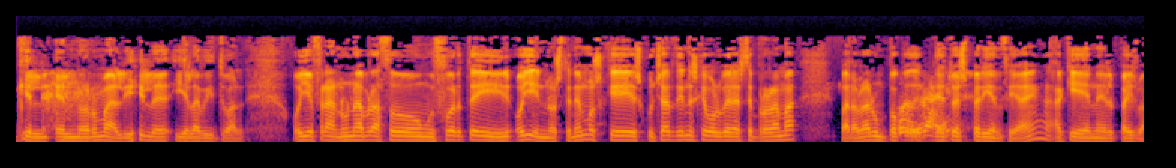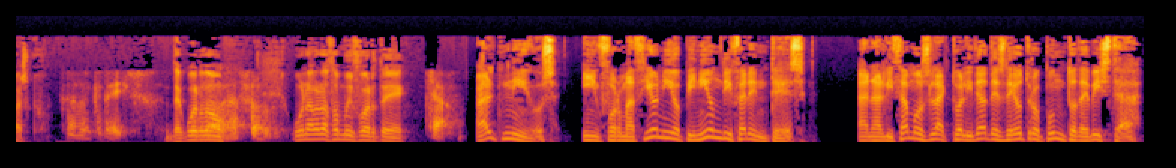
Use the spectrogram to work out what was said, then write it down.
que el, normal y el, y el, habitual. Oye, Fran, un abrazo muy fuerte y, oye, nos tenemos que escuchar, tienes que volver a este programa para hablar un poco de, tu experiencia, ¿eh? Aquí en el País Vasco. ¿De acuerdo? Un abrazo. un abrazo muy fuerte. Chao. Alt News, información y opinión diferentes. Analizamos la actualidad desde otro punto de vista.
